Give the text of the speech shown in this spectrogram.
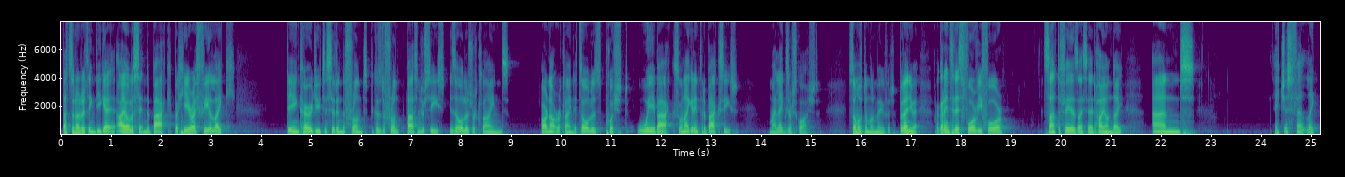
that's another thing. Do you get? I always sit in the back, but here I feel like they encourage you to sit in the front because the front passenger seat is always reclined, or not reclined. It's always pushed way back. So when I get into the back seat, my legs are squashed. Some of them will move it. But anyway, I got into this 4v4 Santa Fe, as I said, Hyundai, and it just felt like,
